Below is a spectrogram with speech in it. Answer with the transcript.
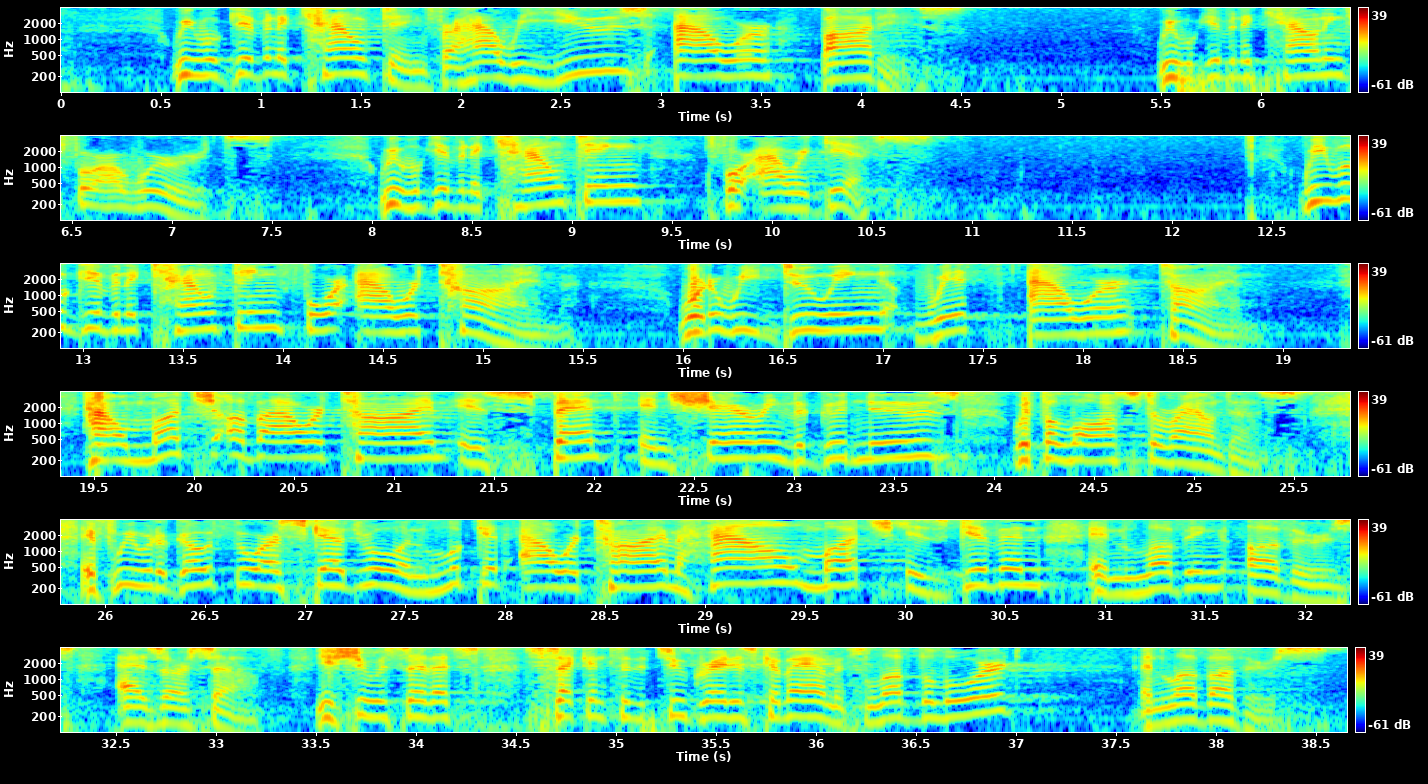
We will give an accounting for how we use our bodies. We will give an accounting for our words. We will give an accounting for our gifts. We will give an accounting for our time. What are we doing with our time? How much of our time is spent in sharing the good news with the lost around us? If we were to go through our schedule and look at our time, how much is given in loving others as ourselves? Yeshua said that's second to the two greatest commandments love the Lord and love others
